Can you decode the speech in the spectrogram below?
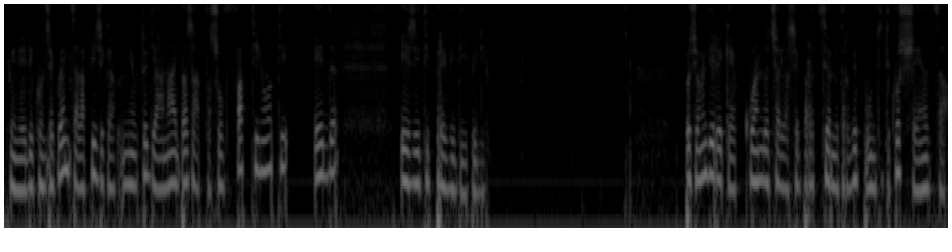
quindi di conseguenza la fisica newtoniana è basata su fatti noti ed esiti prevedibili. Possiamo dire che quando c'è la separazione tra due punti di coscienza,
